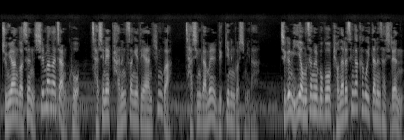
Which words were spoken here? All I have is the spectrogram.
중요한 것은 실망하지 않고 자신의 가능성에 대한 힘과 자신감을 느끼는 것입니다. 지금 이 영상을 보고 변화를 생각하고 있다는 사실은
